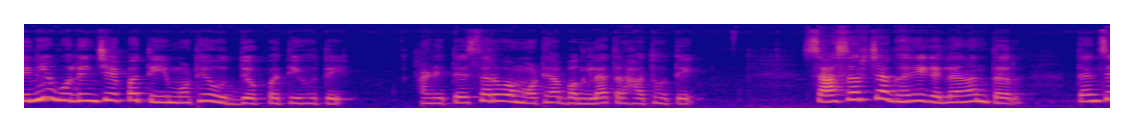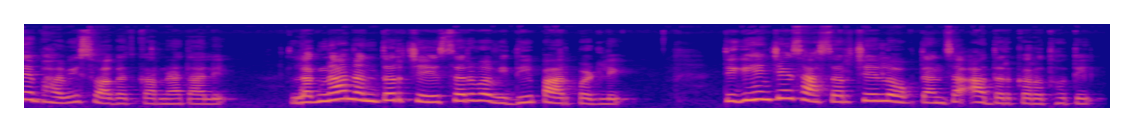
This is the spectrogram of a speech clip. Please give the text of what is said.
तिन्ही मुलींचे पती मोठे उद्योगपती होते आणि ते सर्व मोठ्या बंगल्यात राहत होते. सासरच्या घरी गेल्यानंतर त्यांचे भावी स्वागत करण्यात आले. लग्नानंतरचे सर्व विधी पार पडले. तिघींचे सासरचे लोक त्यांचा आदर करत होते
